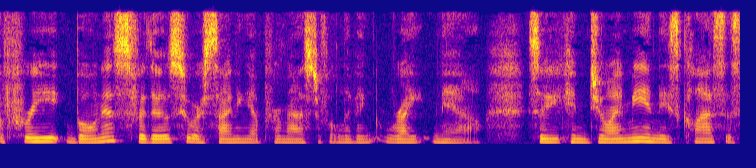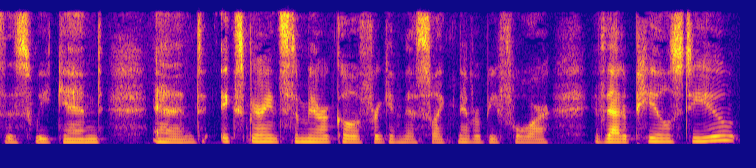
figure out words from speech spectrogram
a free bonus for those who are signing up for Masterful Living right now. So you can join me in these classes this weekend and experience the miracle of forgiveness like never before. If that appeals to you,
